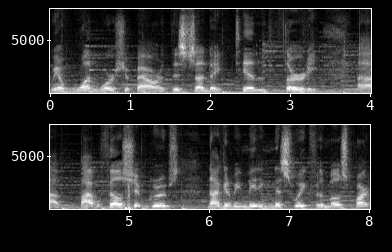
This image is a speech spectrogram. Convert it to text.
We have one worship hour this Sunday, 1030. Uh, Bible fellowship groups, not going to be meeting this week for the most part.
